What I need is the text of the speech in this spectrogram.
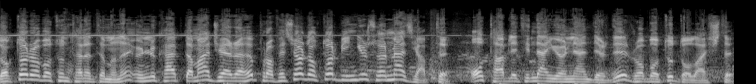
Doktor robotun tanıtımını ünlü kalp damar cerrahı Profesör Doktor Bingür Sönmez yaptı. O tabletinden yönlendirdi, robotu dolaştı.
